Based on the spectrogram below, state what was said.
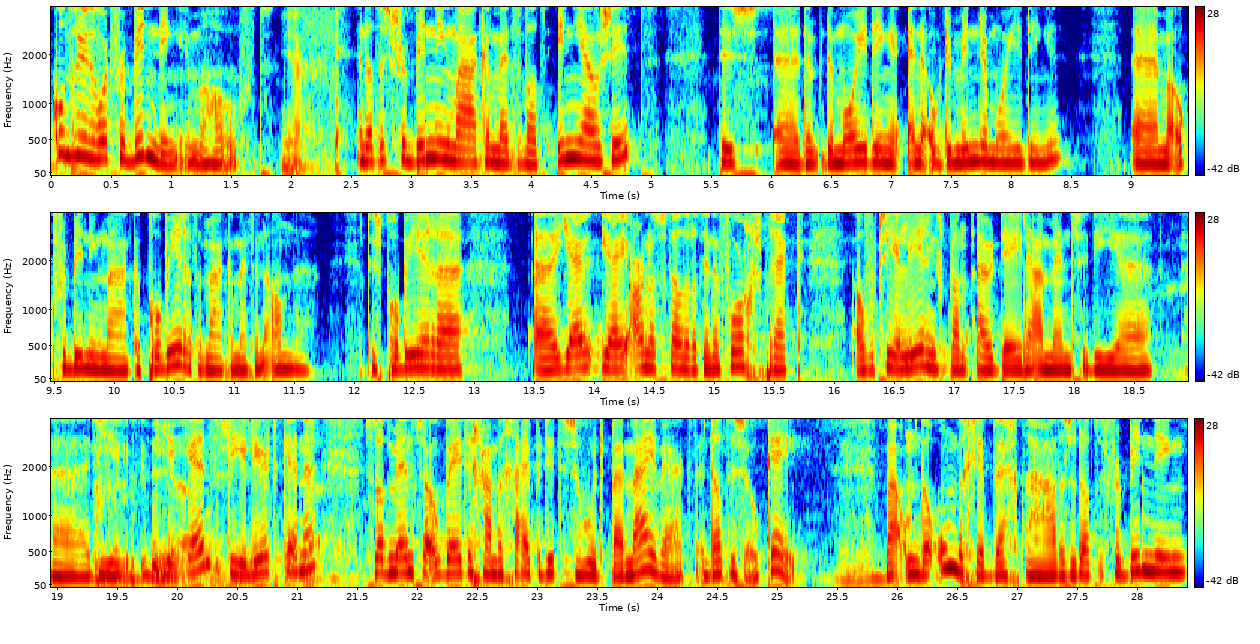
continu het woord verbinding in mijn hoofd. Ja. En dat is verbinding maken met wat in jou zit. Dus eh, de, de mooie dingen en ook de minder mooie dingen. Eh, maar ook verbinding maken, proberen te maken met een ander. Dus proberen, eh, jij, jij Arnold vertelde dat in een voorgesprek, over het signaleringsplan uitdelen aan mensen die je, eh, die je, die je Ja, kent of die je leert kennen. Ja. Zodat mensen ook beter gaan begrijpen, dit is hoe het bij mij werkt. En dat is oké. Maar om de onbegrip weg te halen, zodat de verbinding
